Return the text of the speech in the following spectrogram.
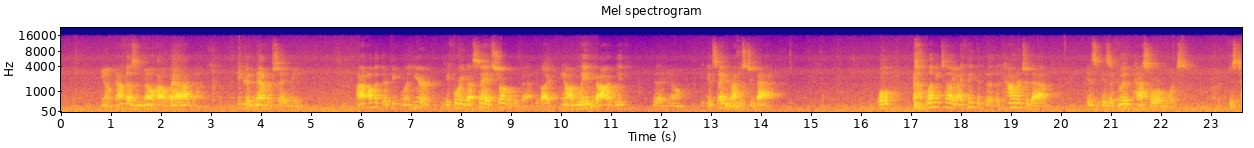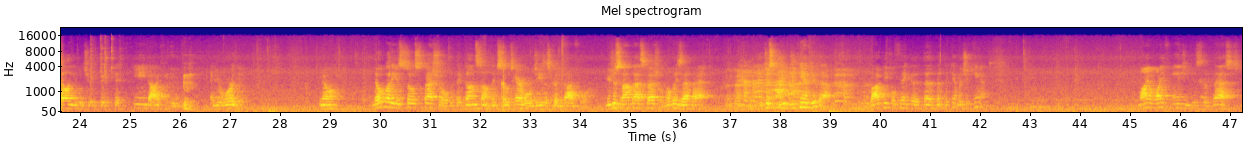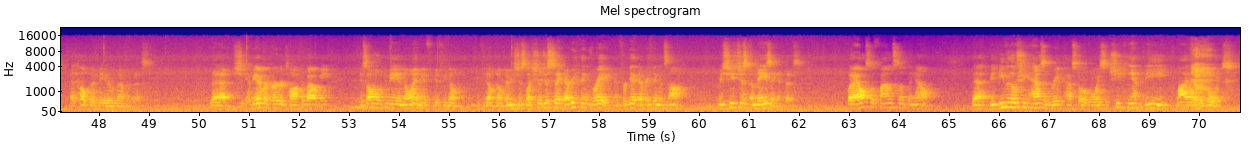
you know, God doesn't know how bad I've been. He could never save me. I, will bet there are people in here before you got saved struggled with that. You're like, you know, I believe in God. I believe that, you know, He could save me, but I'm just too bad. Well, let me tell you, I think that the, the counter to that is, is a good pastoral voice. Just telling you that, you that, that He died for you and you're worthy. You know, nobody is so special that they've done something so terrible that Jesus couldn't die for. You're just not that special. Nobody's that bad. You just you, you can't do that. A lot of people think that, that, that they can, but you can't. My wife Angie is the best at helping me to remember this. That she, have you ever heard her talk about me? It's almost can be annoying if, if you don't if you don't know. I mean, it's just like she'll just say everything great and forget everything that's not. I mean, she's just amazing at this. But I also found something out that even though she has a great pastoral voice, she can't be my only voice.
